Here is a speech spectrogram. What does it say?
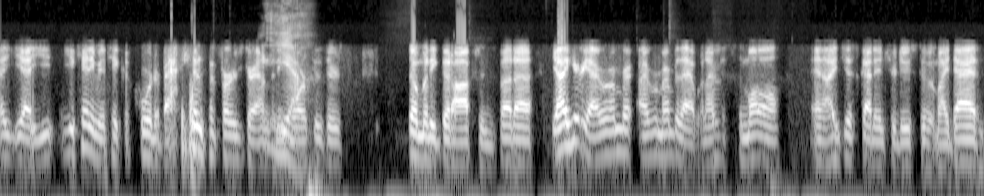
yeah, you you can't even take a quarterback in the first round anymore because there's so many good options. But uh, yeah, I hear you. I remember I remember that when I was small and I just got introduced to it. My dad,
